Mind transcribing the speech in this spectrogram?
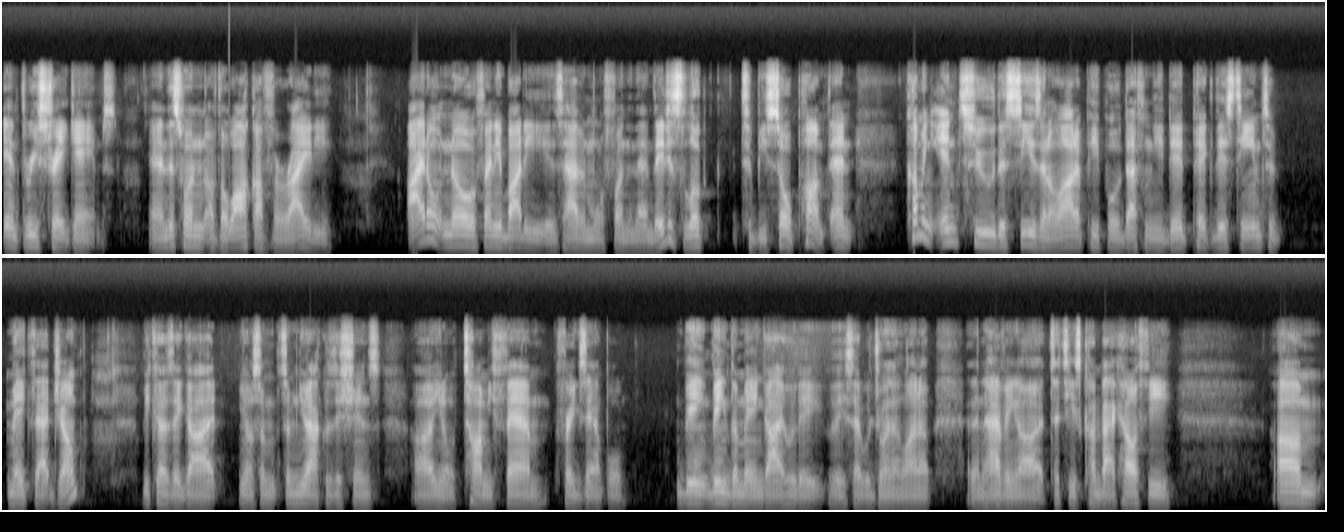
in three straight games, and this one of the walk-off variety. I don't know if anybody is having more fun than them. They just look to be so pumped, and coming into the season, a lot of people definitely did pick this team to make that jump because they got you know some some new acquisitions. Uh, you know Tommy Pham, for example, being being the main guy who they who they said would join the lineup, and then having uh, Tatis come back healthy. Um,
